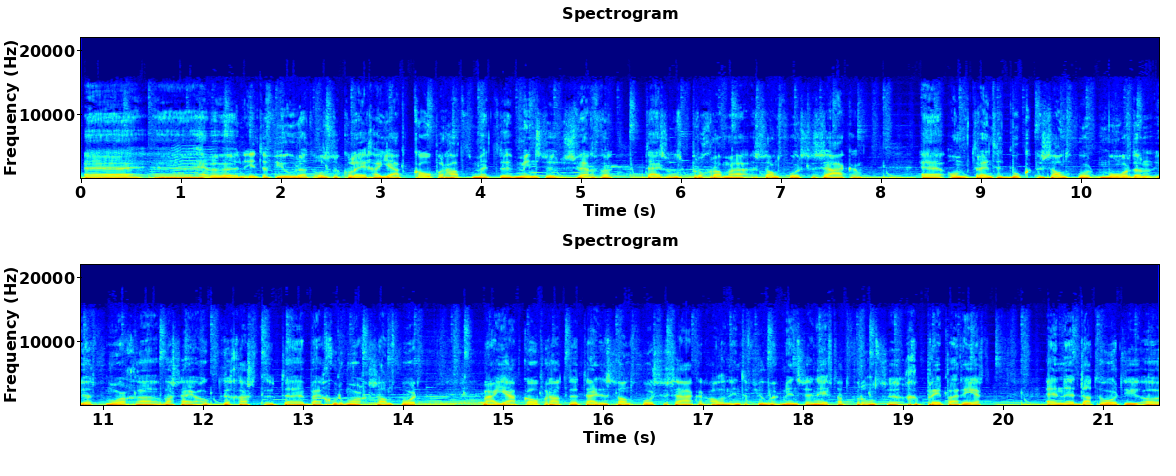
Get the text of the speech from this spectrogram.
eh, eh, hebben we een interview... dat onze collega Jaap Koper had met uh, Minze Zwerver... tijdens ons programma Zandvoortse Zaken. Eh, omtrent het boek Zandvoort Moorden. Vanmorgen was hij ook de gast eh, bij Goedemorgen Zandvoort. Maar Jaap Koper had eh, tijdens Zandvoortse Zaken al een interview met mensen... en heeft dat voor ons eh, geprepareerd. En eh, dat hoort u eh,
